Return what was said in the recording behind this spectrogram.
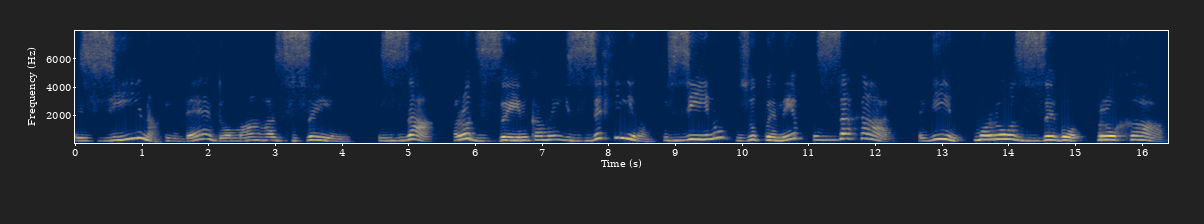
Зіна йде до магазину за родзинками й зефіром. Зіну зупинив Захар. Він морозиво прохав.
